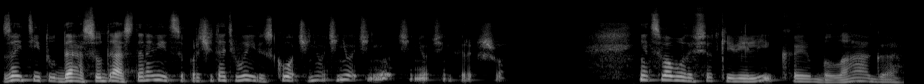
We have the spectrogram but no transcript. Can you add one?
зайти туда, сюда, остановиться, прочитать вывеску, очень-очень-очень-очень-очень хорошо. Нет, свобода все-таки великое благо.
